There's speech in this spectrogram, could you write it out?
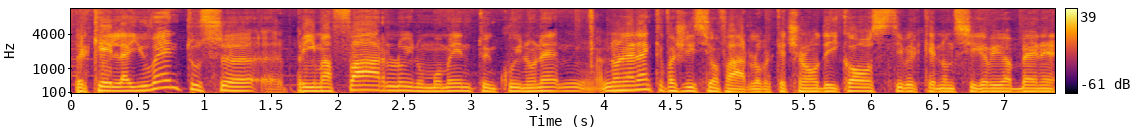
perché la Juventus eh, prima a farlo in un momento in cui non è, non è, neanche facilissimo farlo perché c'erano dei costi, perché non si capiva bene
